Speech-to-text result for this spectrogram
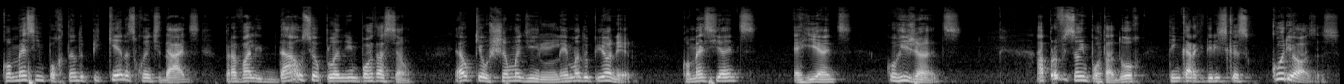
Comece importando pequenas quantidades para validar o seu plano de importação. É o que eu chamo de lema do pioneiro. Comece antes, erre antes, corrija antes. A profissão importador tem características curiosas.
